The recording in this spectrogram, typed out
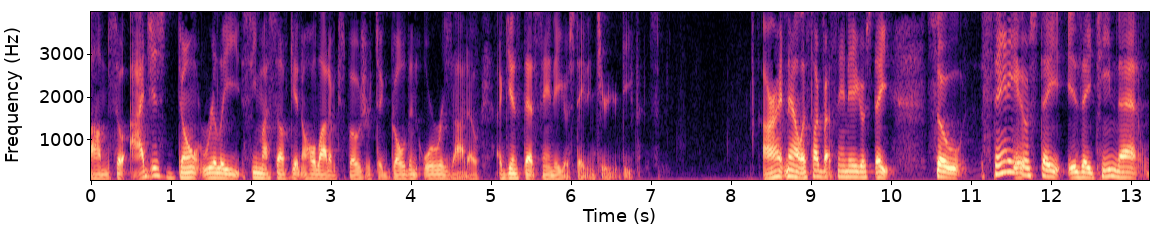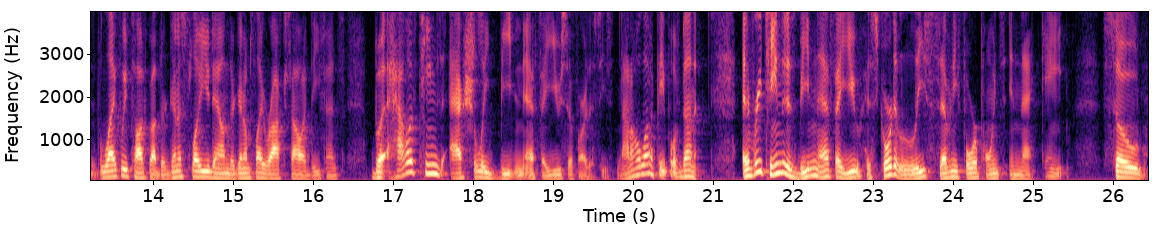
Um, so I just don't really see myself getting a whole lot of exposure to Goldin or Rosado against that San Diego State interior defense. All right, now let's talk about San Diego State. So, San Diego State is a team that, like we talked about, they're going to slow you down. They're going to play rock solid defense. But how have teams actually beaten FAU so far this season? Not a whole lot of people have done it. Every team that has beaten FAU has scored at least 74 points in that game. So,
